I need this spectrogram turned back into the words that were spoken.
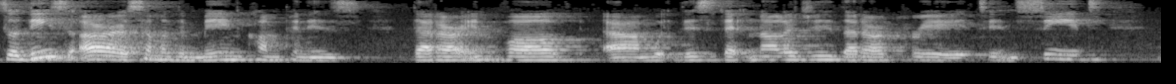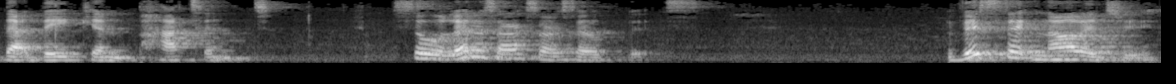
So these are some of the main companies that are involved um, with this technology that are creating seeds that they can patent. So let us ask ourselves this. This technology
